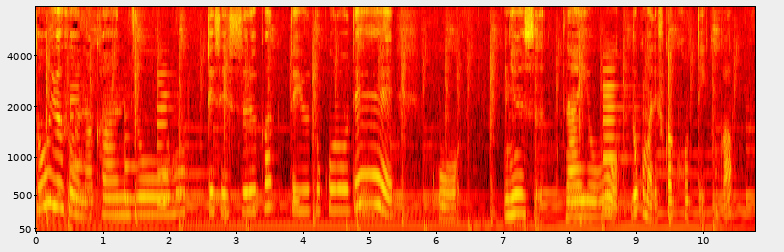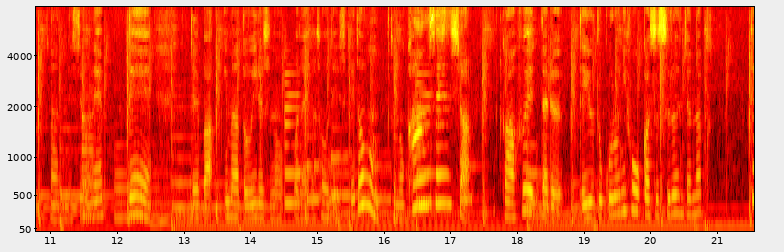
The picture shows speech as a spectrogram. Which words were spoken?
どういう風な感情を持って接するかっていうところでこうニュース内容をどこまで深く掘っていくかなんですよね。で例えば今だとウイルスの話題がそうですけどその感染者が増えてるっていうところにフォーカスするんじゃなくて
